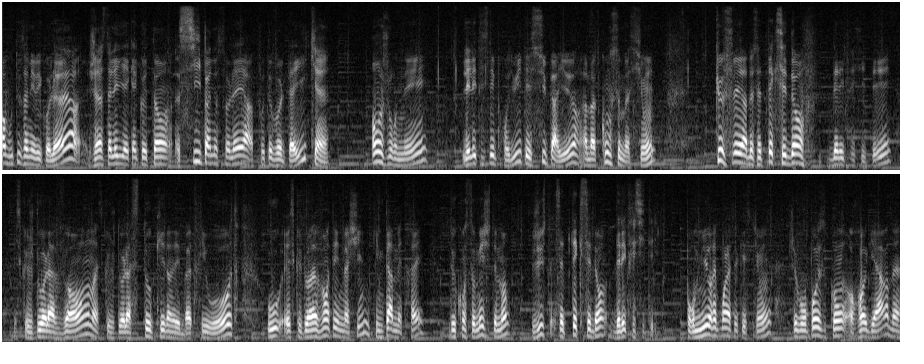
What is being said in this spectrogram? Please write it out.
à vous tous amis bricoleurs, j'ai installé il y a quelques temps 6 panneaux solaires photovoltaïques. En journée, l'électricité produite est supérieure à ma consommation. Que faire de cet excédent d'électricité? Est-ce que je dois la vendre? Est-ce que je dois la stocker dans des batteries ou autres? Ou est-ce que je dois inventer une machine qui me permettrait de consommer justement juste cet excédent d'électricité? Pour mieux répondre à cette question, je vous propose qu'on regarde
